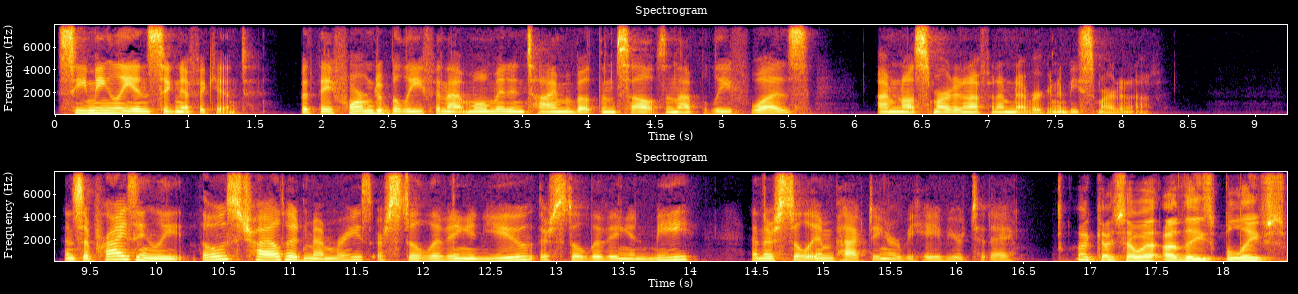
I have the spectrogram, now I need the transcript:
seemingly insignificant but they formed a belief in that moment in time about themselves. And that belief was, I'm not smart enough and I'm never going to be smart enough. And surprisingly, those childhood memories are still living in you, they're still living in me, and they're still impacting our behavior today. Okay, so are these beliefs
